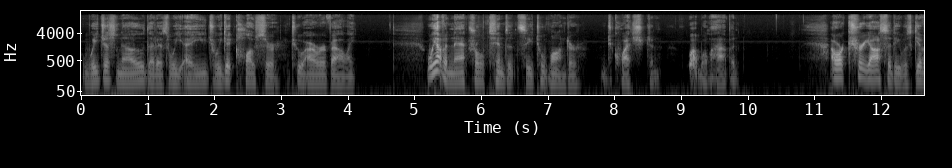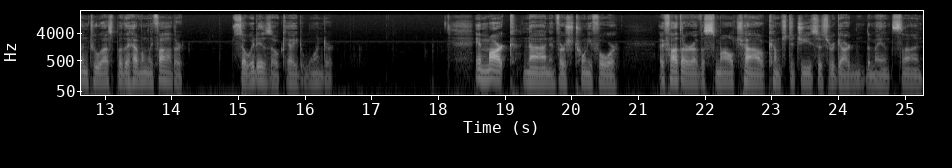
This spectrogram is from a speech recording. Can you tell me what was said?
We just know that as we age, we get closer to our valley. We have a natural tendency to wander, to question what will happen. Our curiosity was given to us by the Heavenly Father, so it is okay to wonder. In Mark 9 and verse 24, a father of a small child comes to Jesus regarding the man's son.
